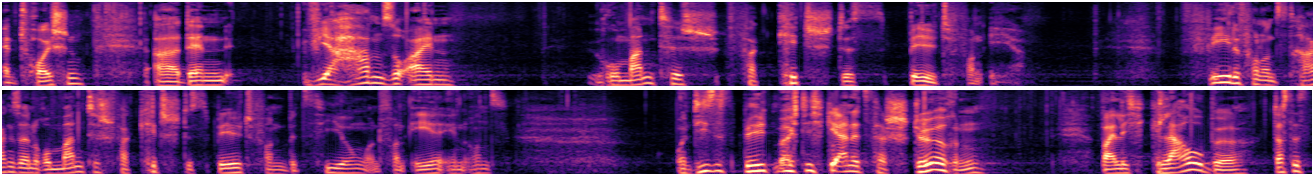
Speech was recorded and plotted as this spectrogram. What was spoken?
enttäuschen. Äh, denn wir haben so ein romantisch verkitschtes Bild von Ehe. Viele von uns tragen so ein romantisch verkitschtes Bild von Beziehung und von Ehe in uns. Und dieses Bild möchte ich gerne zerstören, weil ich glaube, dass, es,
